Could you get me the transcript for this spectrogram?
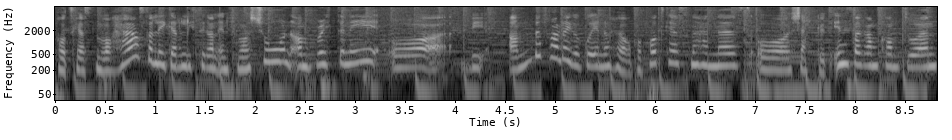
podkasten vår her, så ligger det litt informasjon om Brittany, og vi anbefaler deg å gå inn og høre på podkastene hennes, og sjekke ut Instagram-kontoen,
